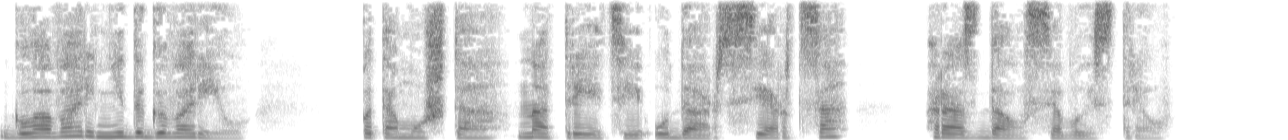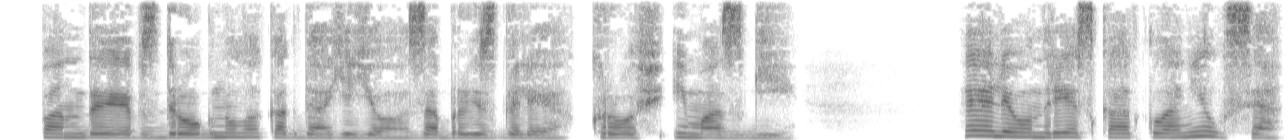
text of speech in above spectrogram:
Главарь не договорил — потому что на третий удар сердца раздался выстрел. Пандея вздрогнула, когда ее забрызгали кровь и мозги. Элион резко отклонился,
